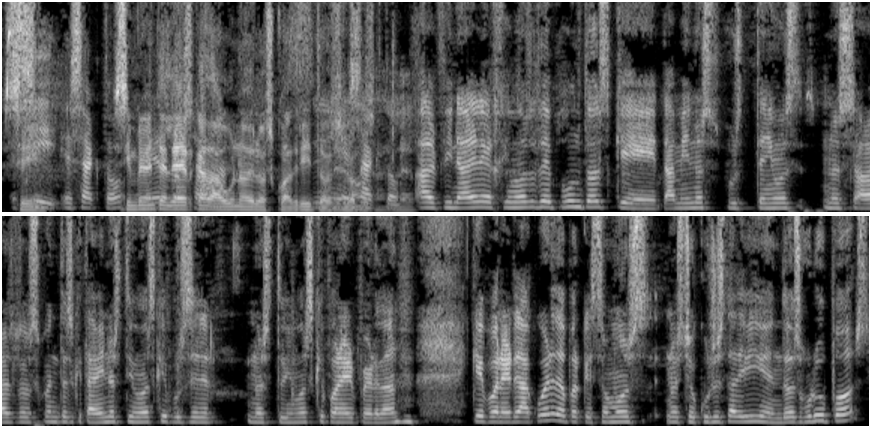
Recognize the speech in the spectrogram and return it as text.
Sí. exacto. Simplemente leer cada uno de los cuadritos. Sí, exacto. Al final elegimos de puntos que también nos pues, teníamos, nos ahora los cuentos que también nos tuvimos que puser, nos tuvimos que poner, perdón, que poner de acuerdo porque somos, nuestro curso está dividido en dos grupos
